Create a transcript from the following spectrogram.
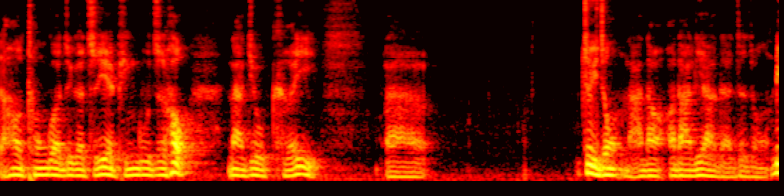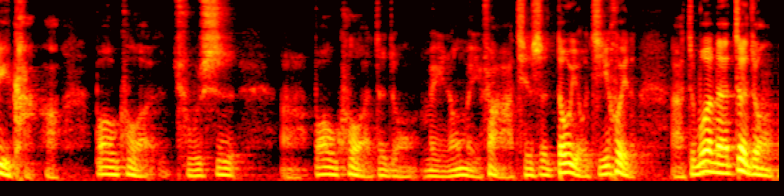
然后通过这个职业评估之后，那就可以呃最终拿到澳大利亚的这种绿卡啊，包括厨师。啊，包括这种美容美发啊，其实都有机会的啊。只不过呢，这种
